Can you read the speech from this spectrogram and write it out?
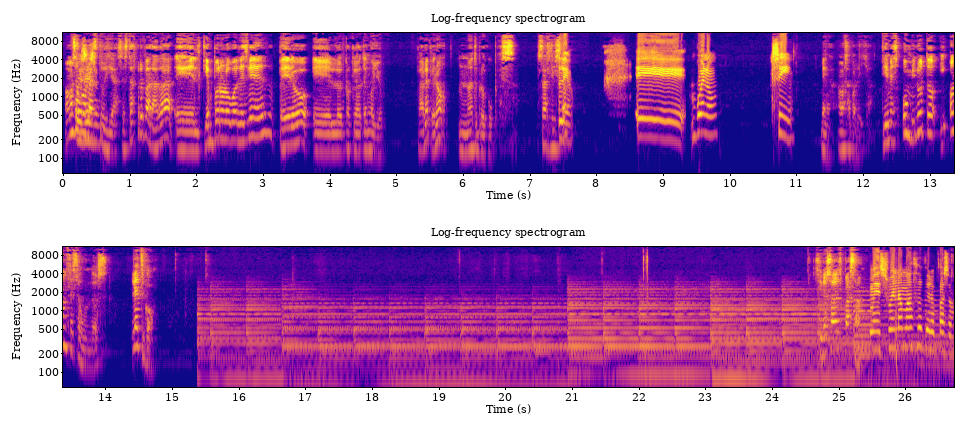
Vamos a Pues por las tuyas. ¿Estás preparada? El tiempo no lo puedes ver, pero eh, lo- porque lo tengo yo. ¿Vale? Pero no te preocupes. ¿Estás lista? Eh, bueno, sí. Venga, vamos a por ello. Tienes un minuto y 11 segundos. Let's go. Si no sabes, pasa. Me suena mazo, pero pasa.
